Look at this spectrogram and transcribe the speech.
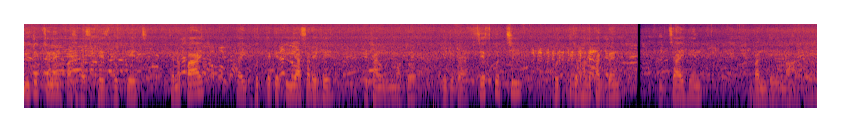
ইউটিউব চ্যানেল, পাশাপাশি ফেসবুক পেজ যেন পাই। তাই প্রত্যেকের এই আশা রেখে এখান মতো ভিডিওটা শেষ করছি। প্রত্যেকে ভালো থাকবেন। জয় হিন্দ। বন্দে মাতরম।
